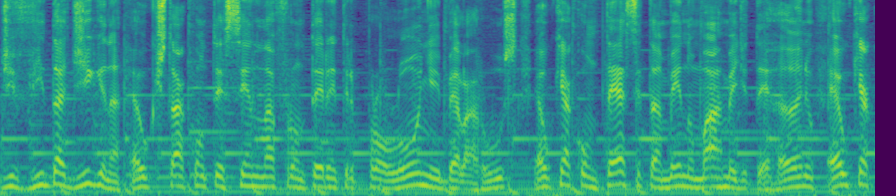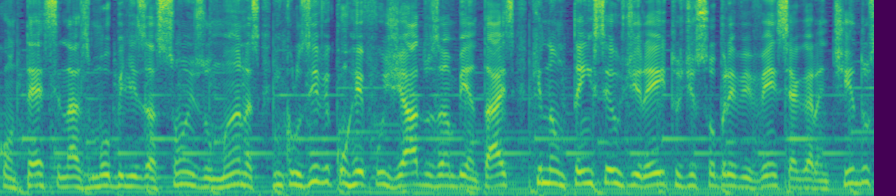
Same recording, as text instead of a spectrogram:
de vida digna. É o que está acontecendo na fronteira entre Polônia e Belarus, é o que acontece também no Mar Mediterrâneo, é o que acontece nas mobilizações humanas, inclusive com refugiados ambientais que não têm seus direitos de sobrevivência garantidos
